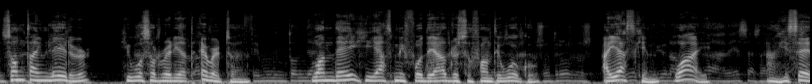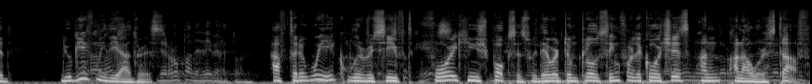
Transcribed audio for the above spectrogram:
Sometime later, he was already at Everton. One day, he asked me for the address of Antiguoko. I asked him, why? And he said, you give me the address. After a week, we received four huge boxes with Everton clothing for the coaches and, and our staff.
